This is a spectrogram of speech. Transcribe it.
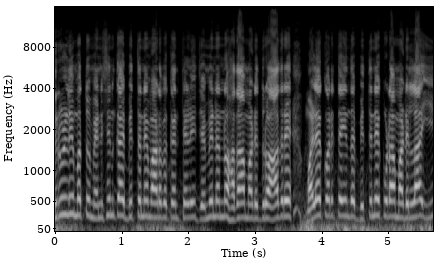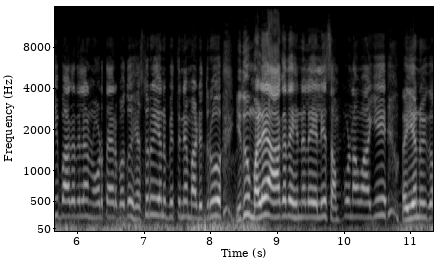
ಈರುಳ್ಳಿ ಮತ್ತು ಮೆಣಸಿನಕಾಯಿ ಬಿತ್ತನೆ ಮಾಡಬೇಕಂತೇಳಿ ಜಮೀನನ್ನು ಹದ ಮಾಡಿದ್ರು. ಆದರೆ ಮಳೆ ಕೊರತೆಯಿಂದ ಬಿತ್ತನೆ ಕೂಡ ಮಾಡಿಲ್ಲ. ಈ ಭಾಗದಲ್ಲಿ ನೋಡ್ತಾ ಇರ್ಬೋದು. ಹೆಸರು ಏನು ಬಿತ್ತನೆ ಮಾಡಿದ್ರು. ಇದು ಮಳೆ ಆಗದ ಹಿನ್ನೆಲೆಯಲ್ಲಿ ಸಂಪೂರ್ಣವಾಗಿ ಏನು ಈಗ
